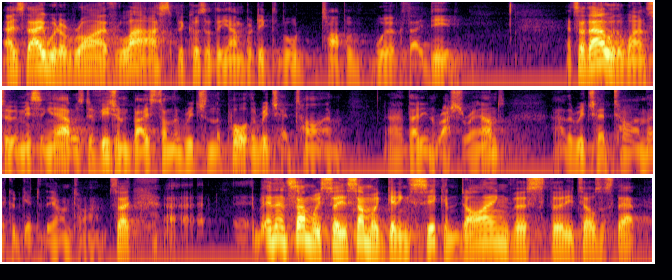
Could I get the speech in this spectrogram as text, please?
as they would arrive last because of the unpredictable type of work they did. And so they were the ones who were missing out. It was division based on the rich and the poor. The rich had time, uh, they didn't rush around. Uh, the rich had time, they could get to there on time. So, uh, and then some we see, some were getting sick and dying. Verse 30 tells us that.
